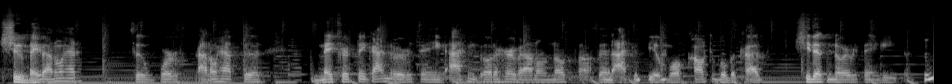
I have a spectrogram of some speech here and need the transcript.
Shoot, maybe I don't have to work. I don't have to make her think I know everything. I can go to her, but I don't know something. I can feel more comfortable because she doesn't know everything either. Mm-hmm.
